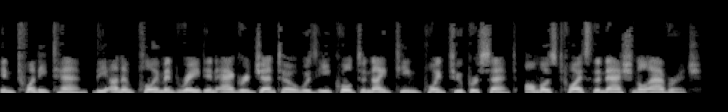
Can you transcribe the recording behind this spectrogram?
In 2010, the unemployment rate in Agrigento was equal to 19.2%, almost twice the national average.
